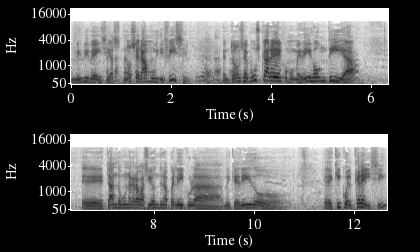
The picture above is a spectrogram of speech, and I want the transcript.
mis vivencias, no será muy difícil. Entonces buscaré, como me dijo un día, eh, estando en una grabación de una película, mi querido eh, Kiko el Crazy,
